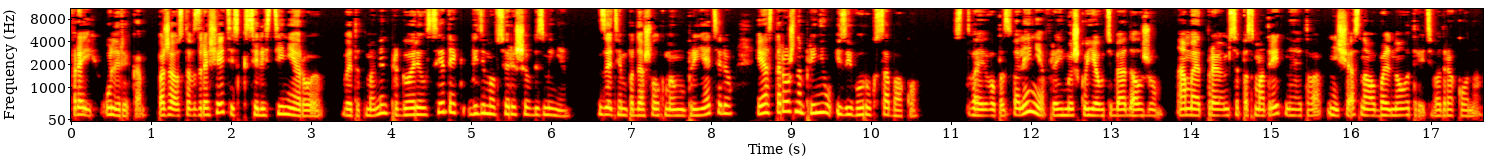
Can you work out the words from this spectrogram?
«Фрей, Ульрика, пожалуйста, возвращайтесь к Селестине и Рою», в этот момент проговорил Седрик, видимо, все решив без меня. Затем подошел к моему приятелю и осторожно принял из его рук собаку. С твоего позволения, Фреймышку я у тебя одолжу, а мы отправимся посмотреть на этого несчастного больного третьего дракона.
